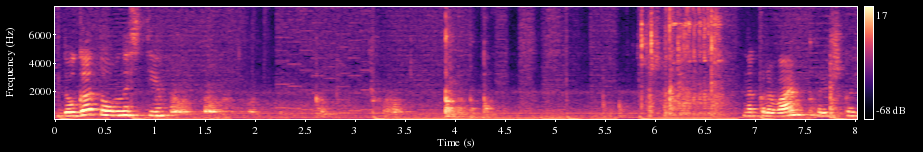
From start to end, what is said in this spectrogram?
до готовности. Накрываем крышкой.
